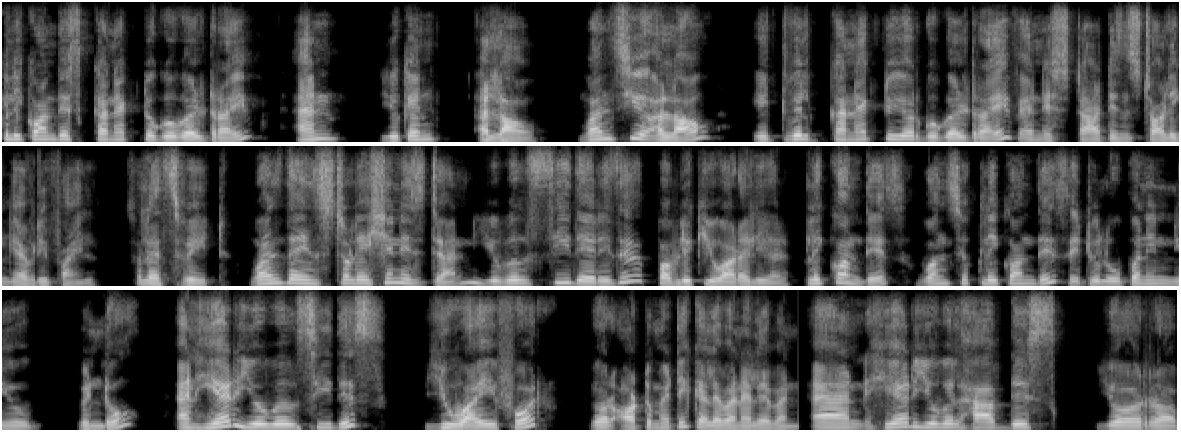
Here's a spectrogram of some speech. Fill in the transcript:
click on this connect to Google Drive and you can allow. Once you allow, it will connect to your Google Drive and start installing every file. So let's wait. Once the installation is done, you will see there is a public URL here. Click on this. Once you click on this, it will open in new window. And here you will see this UI for your automatic 1111 and here you will have this your uh,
